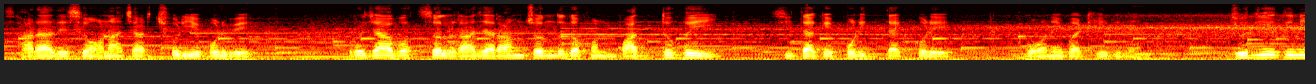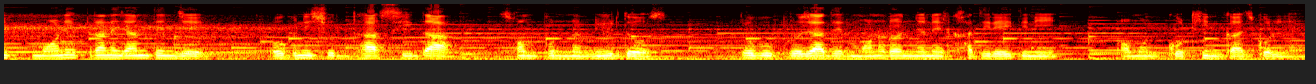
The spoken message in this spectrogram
সারা দেশে অনাচার ছড়িয়ে পড়বে। প্রজাবৎসল রাজা রামচন্দ্র তখন বাধ্য হয়েই সীতাকে পরিত্যাগ করে বনে পাঠিয়ে দিলেন। যদিও তিনি মনে প্রাণে জানতেন যে অগ্নিশুদ্ধা সীতা সম্পূর্ণ নির্দোষ, তবু প্রজাদের মনোরঞ্জনের খাতিরেই তিনি অমন কঠিন কাজ করলেন।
